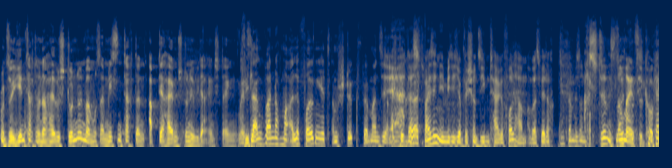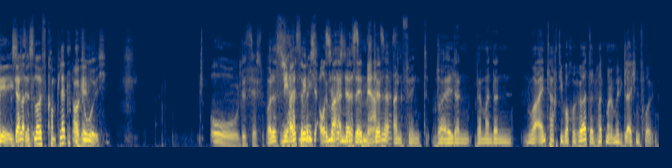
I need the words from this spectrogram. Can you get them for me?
Und so jeden Tag nur eine halbe Stunde und man muss am nächsten Tag dann ab der halben Stunde wieder einsteigen. Wie lang waren noch mal alle Folgen jetzt am Stück, wenn man sie am Ja, Stück das hört? weiß ich nämlich nicht, ob wir schon sieben Tage voll haben, aber es wäre doch gut, wenn wir so ein Ach, stimmt, es so läuft meinst du. Komplett, Okay, ich es, dachte- es läuft komplett Okay. durch. Oh, das ist ja schon. Weil das ist Nee, scheiße, wenn nicht es immer an derselben Stelle erst? anfängt. Weil dann, wenn man dann nur einen Tag die Woche hört, dann hört man immer die gleichen Folgen.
